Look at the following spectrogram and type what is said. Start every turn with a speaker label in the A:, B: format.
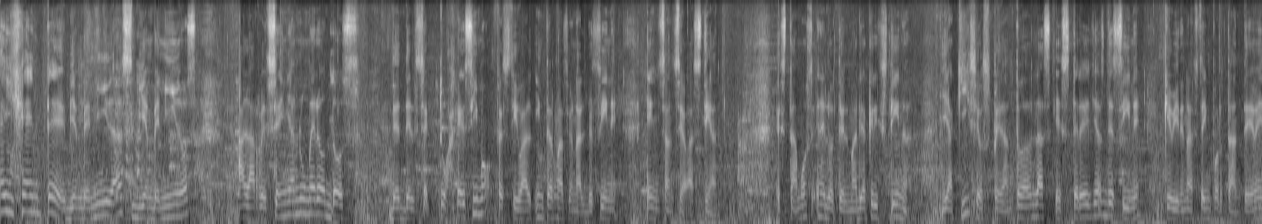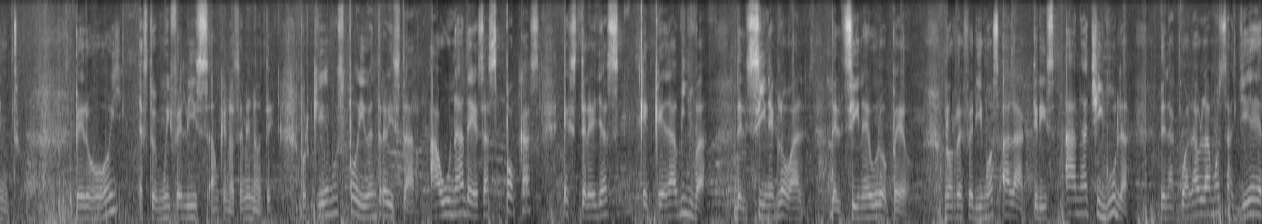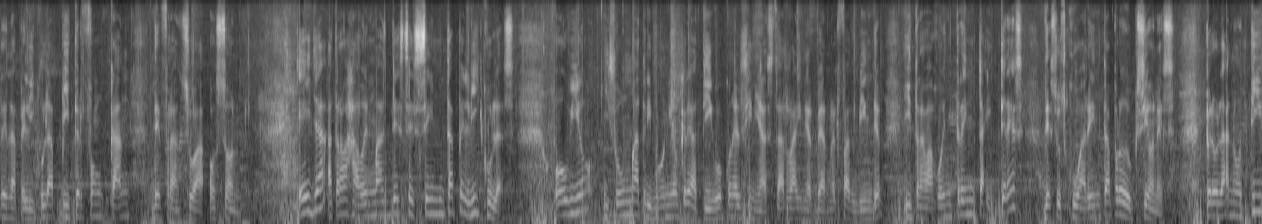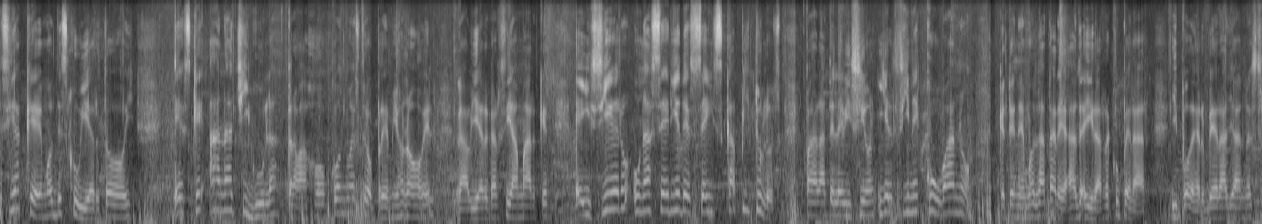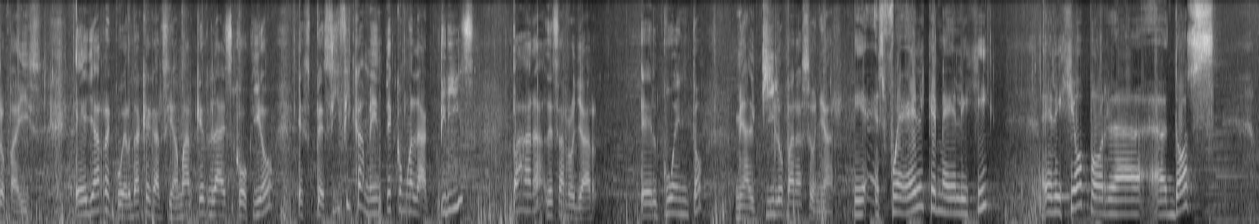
A: Hey gente, bienvenidas, bienvenidos a la reseña número 2 desde el 70 Festival Internacional de Cine en San Sebastián. Estamos en el Hotel María Cristina y aquí se hospedan todas las estrellas de cine que vienen a este importante evento. Pero hoy estoy muy feliz, aunque no se me note, porque hemos podido entrevistar a una de esas pocas estrellas que queda viva del cine global, del cine europeo. Nos referimos a la actriz Ana Chigula, de la cual hablamos ayer en la película Peter von Kahn de François Ozon. Ella ha trabajado en más de 60 películas. Obvio, hizo un matrimonio creativo con el cineasta Rainer Werner Fassbinder y trabajó en 33 de sus 40 producciones. Pero la noticia que hemos descubierto hoy es que Ana Chigula trabajó con nuestro premio Nobel, Gabriel García Márquez, e hicieron una serie de seis capítulos para la televisión y el cine cubano que tenemos la tarea de ir a recuperar y poder ver allá en nuestro país. Ella recuerda que García Márquez la escogió específicamente como la actriz para desarrollar el cuento Me alquilo para soñar.
B: Y fue él que me elegí, eligió por uh, dos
